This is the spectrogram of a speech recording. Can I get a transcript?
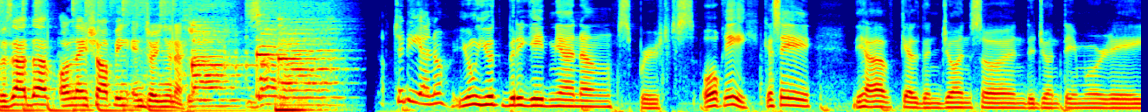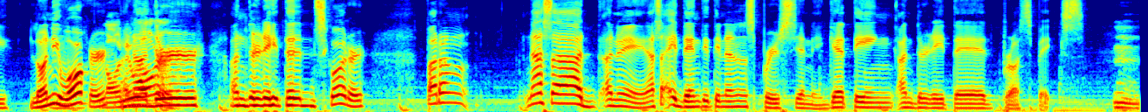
Lazada, online shopping, enjoy nyo na. Actually, ano, yung youth brigade nga ng Spurs, okay. Kasi, they have Keldon Johnson, DeJounte Murray, Lonnie Walker, Lonnie another underrated scorer. Parang, nasa, ano eh, nasa identity na ng Spurs yan eh. Getting underrated prospects. Mm.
